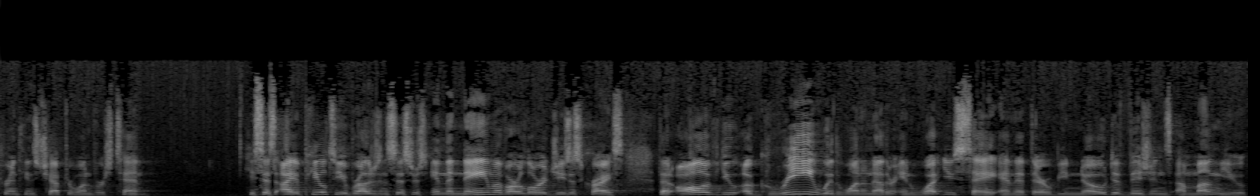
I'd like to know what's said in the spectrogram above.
Corinthians chapter 1 verse 10. He says, I appeal to you, brothers and sisters, in the name of our Lord Jesus Christ, that all of you agree with one another in what you say, and that there will be no divisions among you,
